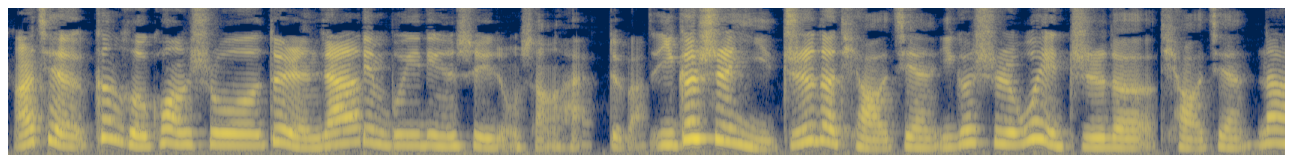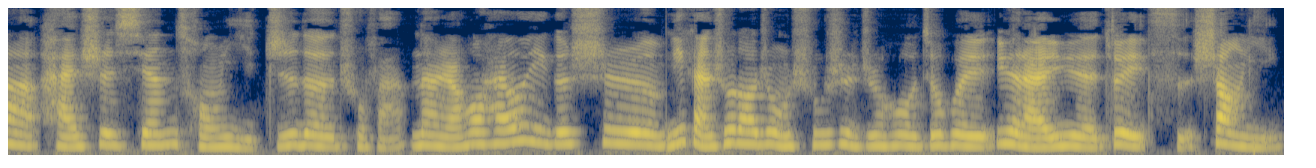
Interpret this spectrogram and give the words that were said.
而且，更何况说对人家并不一定是一种伤害，对吧？一个是已知的条件，一个是未知的条件，那还是先从已知的出发。那然后还有一个是你感受到这种舒适之后，就会越来越对此上瘾。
